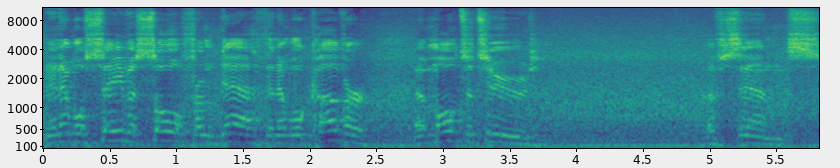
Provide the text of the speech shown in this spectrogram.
And it will save a soul from death, and it will cover a multitude of sins.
